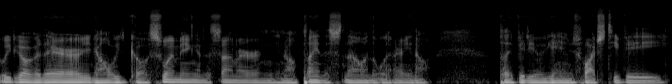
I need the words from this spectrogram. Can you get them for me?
We'd go over there. You know, we'd go swimming in the summer, and you know, play in the snow in the winter. You know, play video games, watch TV.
